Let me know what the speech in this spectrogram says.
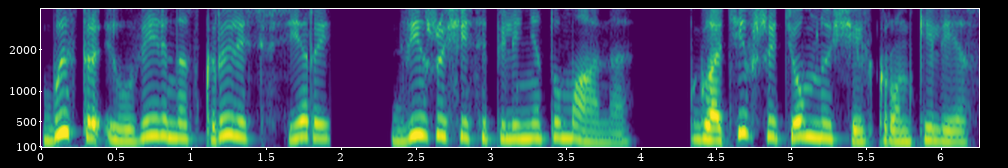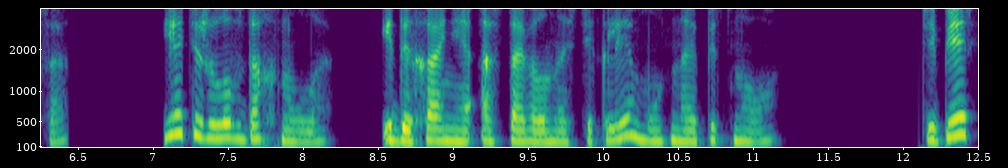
быстро и уверенно скрылись в серой, движущейся пелене тумана, поглотившей темную щель кромки леса. Я тяжело вздохнула, и дыхание оставило на стекле мутное пятно. Теперь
